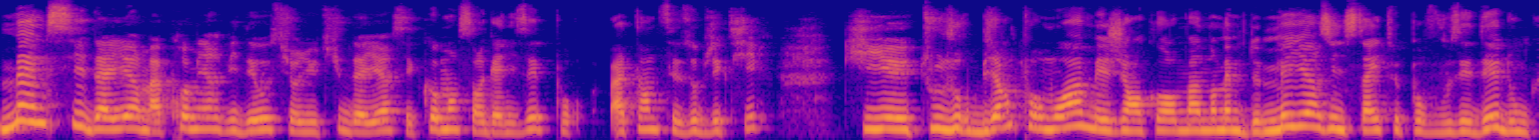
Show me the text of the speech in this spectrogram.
Même si d'ailleurs ma première vidéo sur YouTube d'ailleurs, c'est comment s'organiser pour atteindre ces objectifs, qui est toujours bien pour moi, mais j'ai encore maintenant même de meilleurs insights pour vous aider. Donc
